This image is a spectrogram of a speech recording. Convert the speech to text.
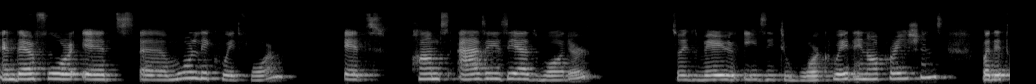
And therefore it's a more liquid form. It pumps as easy as water. So it's very easy to work with in operations, but it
